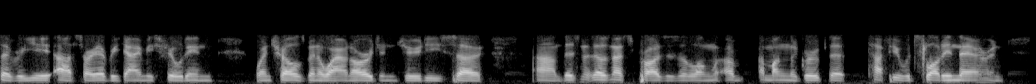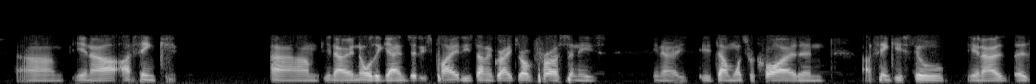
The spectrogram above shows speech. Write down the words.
every year. Uh, sorry, every game he's filled in when Trell's been away on Origin duties. So um, there's no, there was no surprises along um, among the group that Taffy would slot in there, and um, you know I think um, you know in all the games that he's played, he's done a great job for us, and he's you know he's done what's required, and I think he's still you know there's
